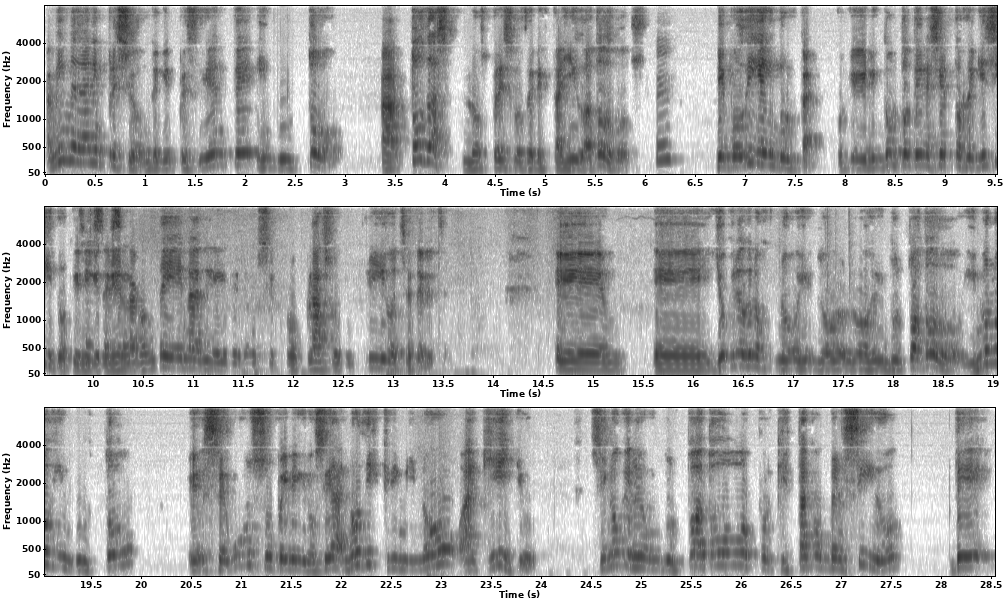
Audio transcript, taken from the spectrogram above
a mí me da la impresión de que el presidente indultó a todos los presos del estallido, a todos, mm. que podía indultar, porque el indulto tiene ciertos requisitos, tiene que tener la condena, tiene que tener un cierto plazo cumplido, etcétera, etcétera. Eh, eh, yo creo que los, indultó a todos, y no los indultó eh, según su peligrosidad, no discriminó a aquello, sino que los indultó a todos porque está convencido de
